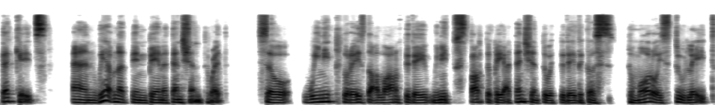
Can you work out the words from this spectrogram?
decades, and we have not been paying attention to it. So we need to raise the alarm today. We need to start to pay attention to it today because tomorrow is too late.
